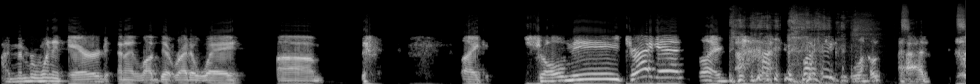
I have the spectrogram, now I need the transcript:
I remember when it aired, and I loved it right away. Um, like, show me dragon! Like, I fucking love that. It's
